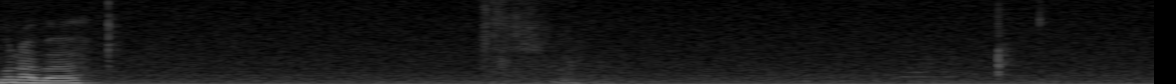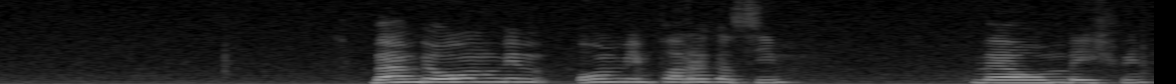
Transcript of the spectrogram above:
Bu ne be? Ben bir 10 bin, 10 bin para kasayım. Veya 15 bin.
